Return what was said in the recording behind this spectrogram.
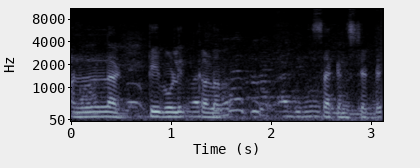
നല്ല അടിപൊളി കളർ. സെക്കൻഡ് സ്റ്റെഡ്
